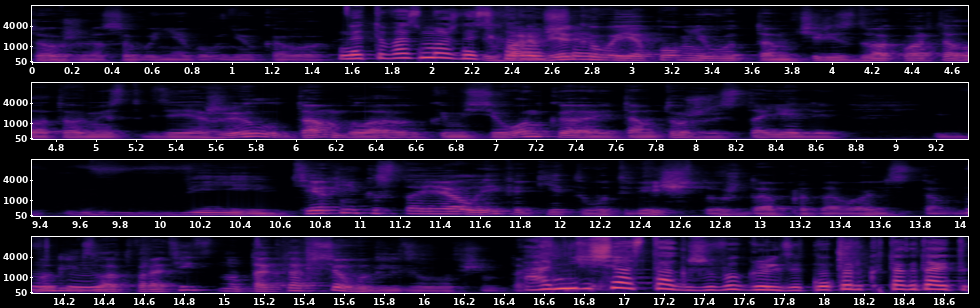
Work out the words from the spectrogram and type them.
тоже особо не было ни у кого. Но это возможность и хорошая. Барбекова, я помню, вот там через два квартала от того места, где я жил, там была комиссионка, и там тоже стояли и техника стояла, и какие-то вот вещи тоже, да, продавались там. Выглядело угу. отвратительно, но тогда все выглядело, в общем. Так Они себе. сейчас так же выглядят, но только тогда это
